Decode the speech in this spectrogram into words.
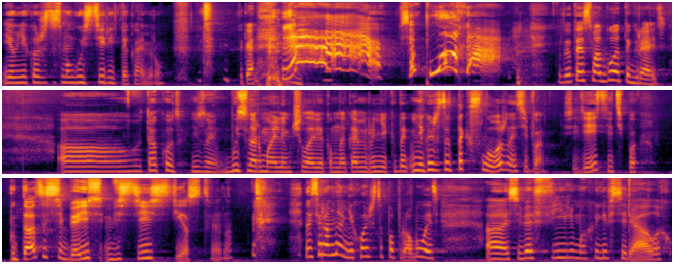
Я, мне кажется, смогу истерить на камеру. Такая, все плохо! Вот это я смогу отыграть. А, так вот, не знаю, быть нормальным человеком на камеру. никогда- Мне кажется, это так сложно, типа, сидеть и, типа, пытаться себя ес- вести естественно. Но все равно мне хочется попробовать а, себя в фильмах или в сериалах.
